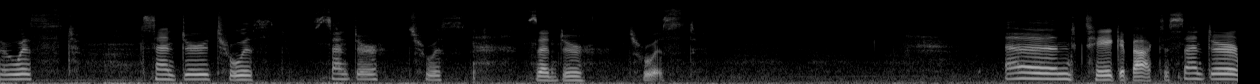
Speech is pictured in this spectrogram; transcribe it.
twist, center, twist, center, twist, center, twist. And take it back to center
